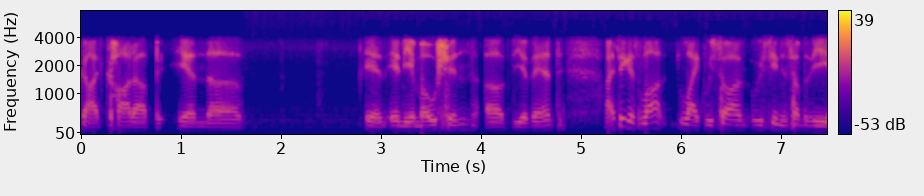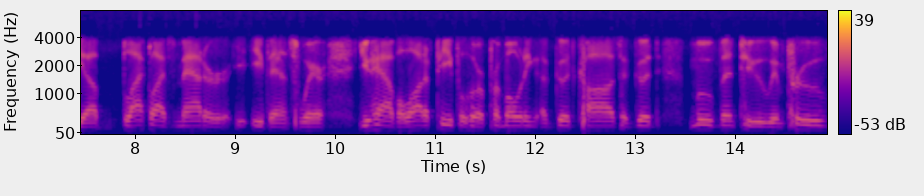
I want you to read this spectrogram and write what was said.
got caught up in uh, in, in the emotion of the event. I think it's a lot like we saw we've seen in some of the uh, Black Lives Matter e- events where you have a lot of people who are promoting a good cause, a good movement to improve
